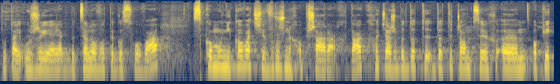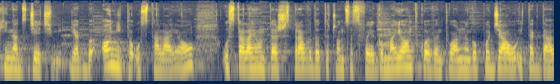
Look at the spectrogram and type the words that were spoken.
tutaj użyję jakby celowo tego słowa, skomunikować się w różnych obszarach, tak? chociażby doty, dotyczących em, opieki nad dziećmi. Jakby oni to ustalają, ustalają też sprawy dotyczące swojego majątku, ewentualnego podziału itd.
